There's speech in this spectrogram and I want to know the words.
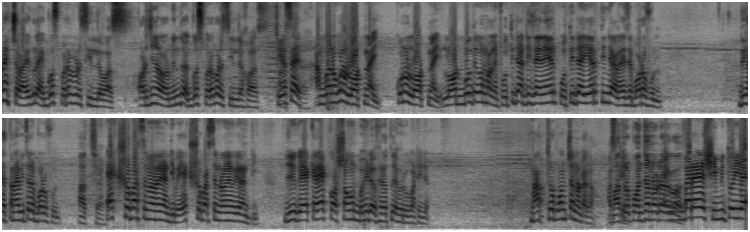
অনেক চলে এগুলো এক গোস পরে পরে সিল দেওয়া আছে। অরিজিনাল অরবিন্দু এক গোস পরে পরে সিল দেওয়া আছে। ঠিক আছে? আচ্ছা। আমি কোনো কোনো লট নাই কোনো লট নাই। লট বলতে কোনো মানে নেই। প্রতিটা ডিজাইনের প্রতিটা ইয়ের তিনটা কালার এই যে বড় ফুল। দুই হাত পানার ভিতরে বড় ফুল। আচ্ছা। একশো পার্সেন্ট রঙের গ্যারান্টি ভাই একশো পার্সেন্ট রঙের গ্যারান্টি যদি একের এক কষ্ট বহিটা ফেরত লে হরু পাটিটা মাত্র পঞ্চান্ন টাকা মাত্র পঞ্চান্ন টাকা একবারে সীমিত ইয়ে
